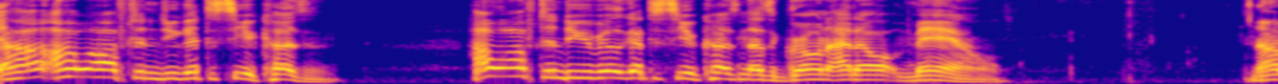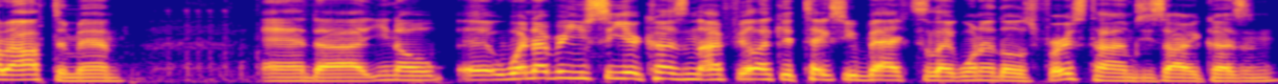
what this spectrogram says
How how often do you get to see your cousin? How often do you really get to see your cousin as a grown adult male? Not often, man. And uh, you know, uh, whenever you see your cousin, I feel like it takes you back to like one of those first times you saw your cousin,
